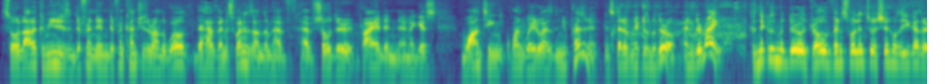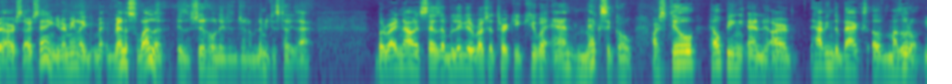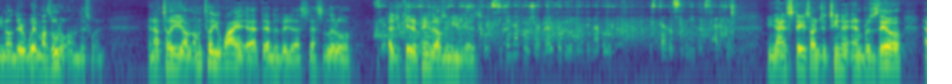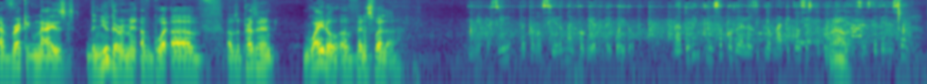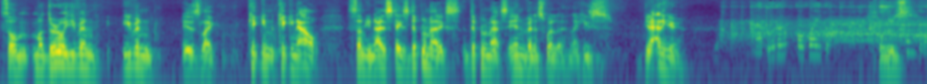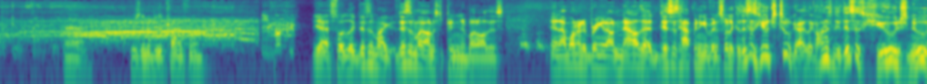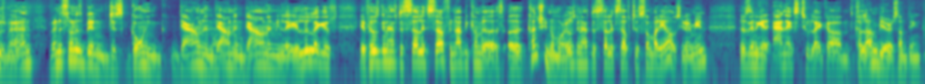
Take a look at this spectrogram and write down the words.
So a lot of communities in different in different countries around the world that have Venezuelans on them have have showed their pride and and I guess wanting Juan Guaido as the new president instead of Nicolas Maduro. And they're right, because Nicolas Maduro drove Venezuela into a shithole that you guys are, are are saying. You know what I mean? Like Venezuela is a shithole, ladies and gentlemen. Let me just tell you that. But right now it says that Bolivia, Russia, Turkey, Cuba, and Mexico are still helping and are having the backs of Maduro. You know, they're with Maduro on this one. And I'll tell you, I'm, I'm gonna tell you why at the end of the video. That's that's a little educated opinion that I was gonna give you guys. Argentina United States, Argentina, and Brazil have recognized the new government of of of the president Guaido of Venezuela. Y Brasil reconocieron al gobierno de Guaidó. Maduro incluso corrió a los diplomáticos estadounidenses de Venezuela. So Maduro even even is like kicking kicking out some United States diplomatics diplomats in Venezuela. Like he's get out of here. Maduro o Guaidó. So there's saldrá man, who's gonna be the triumph one? Yeah. So look, this is my this is my honest opinion about all this. And I wanted to bring it out now that this is happening in Venezuela because this is huge too, guys. Like honestly, this is huge news, man. Venezuela's been just going down and down and down. I mean, like it looked like if if it was gonna have to sell itself and not become a, a country no more, it was gonna have to sell itself to somebody else. You know what I mean? It was gonna get annexed to like um, Colombia or something,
